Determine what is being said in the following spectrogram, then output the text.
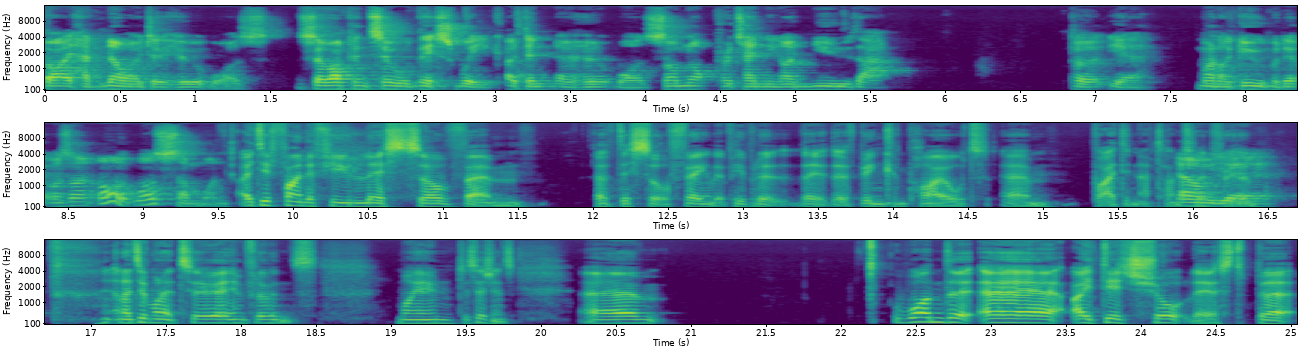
but I had no idea who it was. So up until this week I didn't know who it was. So I'm not pretending I knew that. But yeah, when I Googled it, I was like, oh, it was someone. I did find a few lists of um of this sort of thing that people that, that have been compiled, um, but I didn't have time to Oh look through them. and I didn't want it to influence my own decisions. Um, one that uh, I did shortlist, but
